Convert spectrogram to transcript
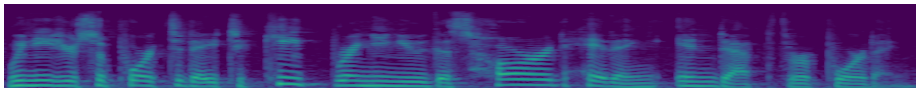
We need your support today to keep bringing you this hard-hitting, in-depth reporting.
